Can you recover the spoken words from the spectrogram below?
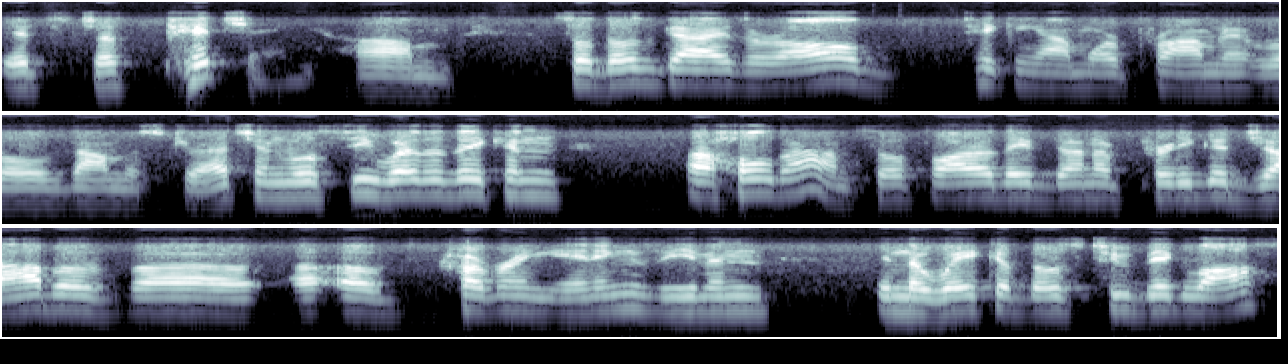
it's just pitching. Um, so those guys are all taking on more prominent roles down the stretch, and we'll see whether they can uh, hold on. So far, they've done a pretty good job of uh, of covering innings, even in the wake of those two big losses.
